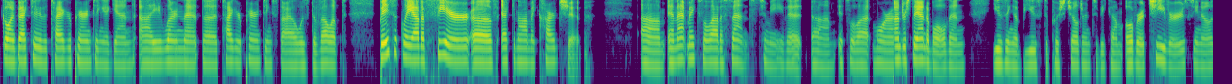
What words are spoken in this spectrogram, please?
going back to the tiger parenting again, I learned that the tiger parenting style was developed basically out of fear of economic hardship. Um, and that makes a lot of sense to me that um, it's a lot more understandable than using abuse to push children to become overachievers. You know,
